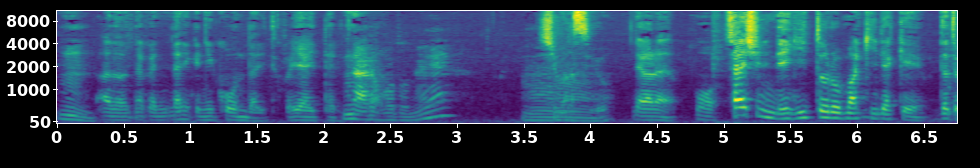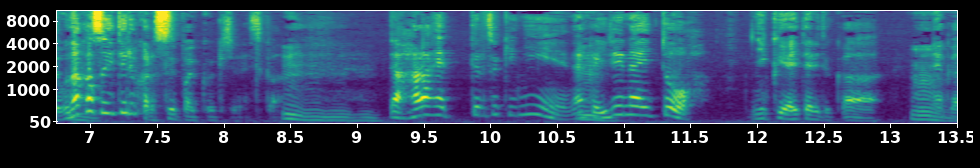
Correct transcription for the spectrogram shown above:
うん。あの、なんか何か煮込んだりとか焼いたりとかなるほどね。うんしますよ。。だから、もう最初にネギトロ巻きだけ、だってお腹空いてるからスーパー行くわけじゃないですか。うんうんうんで腹減ってる時に、なんか入れないと、肉焼いたりとか、うんなんか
